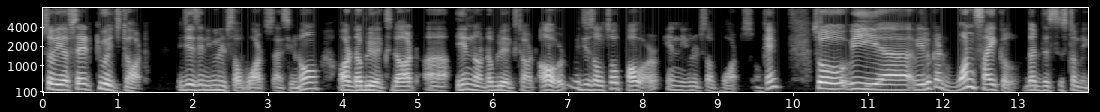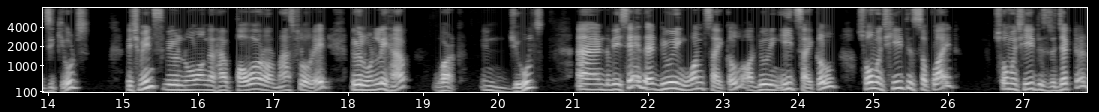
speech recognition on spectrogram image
So, we have said QH dot which is in units of watts as you know or Wx dot uh, in or Wx dot out which is also power in units of watts. Okay. So, we, uh, we look at one cycle that this system executes which means we will no longer have power or mass flow rate, we will only have work in joules. And we say that during one cycle or during each cycle, so much heat is supplied, so much heat is rejected,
